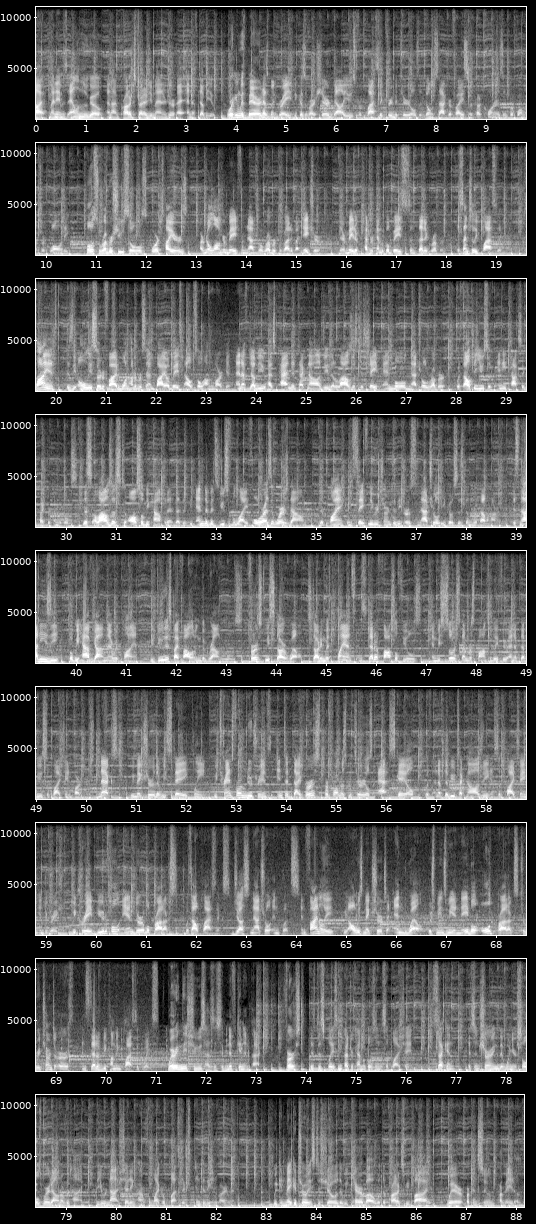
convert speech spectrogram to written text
Hi, my name is Alan Lugo, and I'm Product Strategy Manager at NFW. Working with Bared has been great because of our shared values for plastic-free materials that don't sacrifice or cut corners in performance or quality. Most rubber shoe soles or tires are no longer made from natural rubber provided by nature. They're made of petrochemical-based synthetic rubber, essentially plastic. Pliant is the only certified 100% bio-based outsole on the market. NFW has patented technology that allows us to shape and mold natural rubber without the use of any toxic petrochemicals. This allows us to also be confident that at the end of its useful life, or as it wears down, that Pliant can safely return to the Earth's natural ecosystem without harm. It's not easy, but we have gotten there with Pliant. We do this by following the ground rules. First, we start well, starting with plants instead of fossil fuels, and we source them responsibly through NFW supply chain partners. Next, we make sure that we stay clean. We transform nutrients into diverse performance materials at scale with NFW technology and supply chain integration. We create beautiful and durable products without plastics, just natural inputs. And finally, we always make sure to end well, which means we enable old products to return to Earth instead of becoming plastic waste. Wearing these shoes has a significant impact. First is displacing petrochemicals in the supply chain. Second, it's ensuring that when your soles wear down over time, that you are not shedding harmful microplastics into the environment. We can make a choice to show that we care about what the products we buy, wear, or consume are made of.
